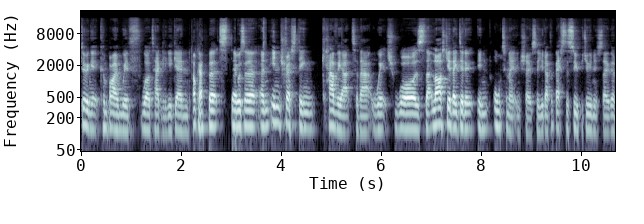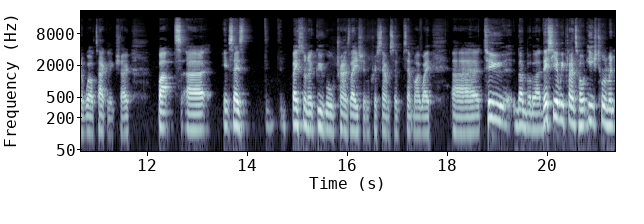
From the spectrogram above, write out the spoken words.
doing it combined with World Tag League again. Okay, but there was a an interesting caveat to that, which was that last year they did it in alternating shows, so you'd have a Best of Super Juniors show, then a World Tag League show. But uh, it says based on a Google translation, Chris Sampson sent my way. Uh, to blah, blah, blah. this year, we plan to hold each tournament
